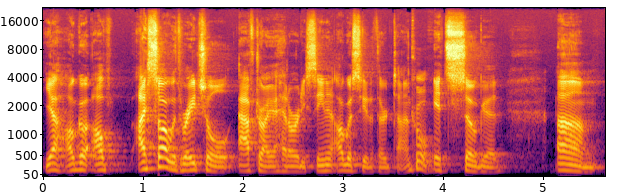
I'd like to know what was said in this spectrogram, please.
Yeah, I'll go. I'll. I saw it with Rachel after I had already seen it. I'll go see it a third time. Cool. It's so good. Um,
